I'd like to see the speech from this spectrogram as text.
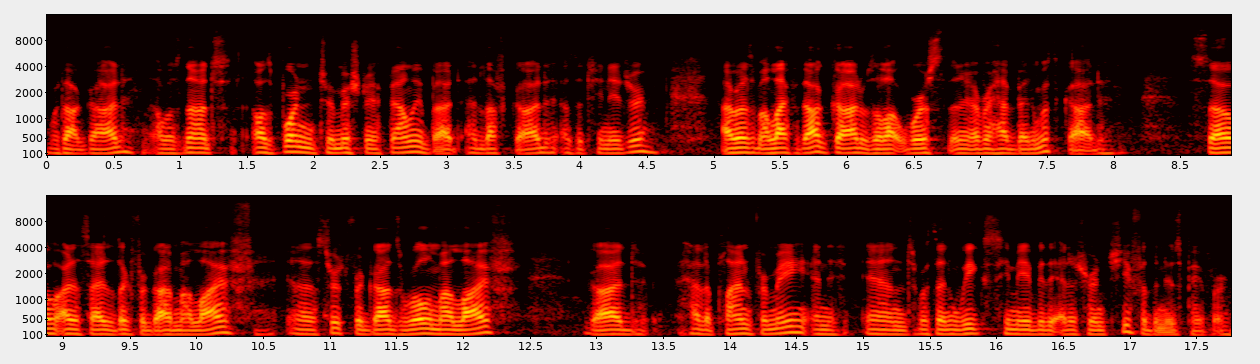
without God, I was not, I was born into a missionary family, but had left God as a teenager. I realized my life without God was a lot worse than it ever had been with God. So I decided to look for God in my life, and I searched for God's will in my life. God had a plan for me, and, and within weeks, He made me the editor in chief of the newspaper.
